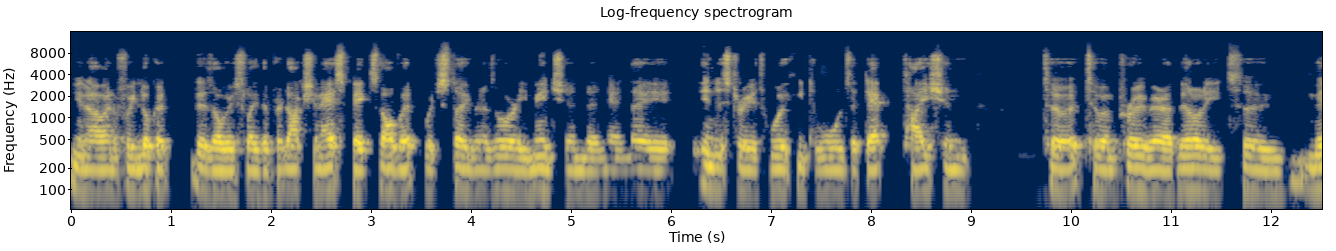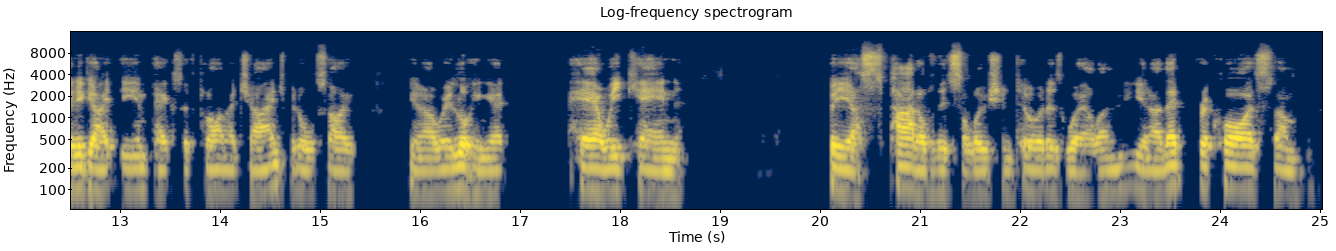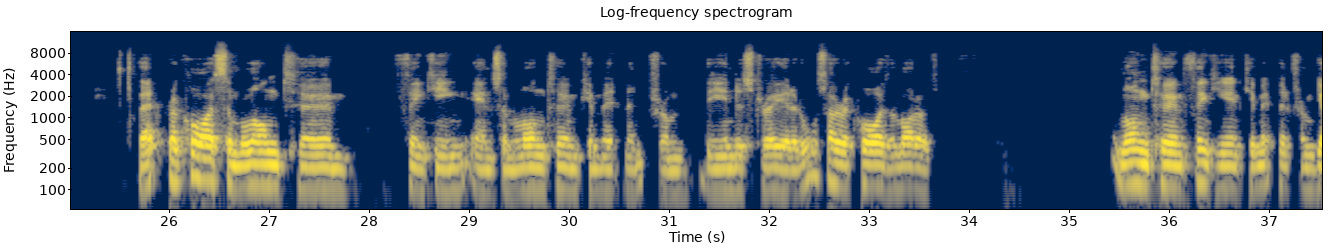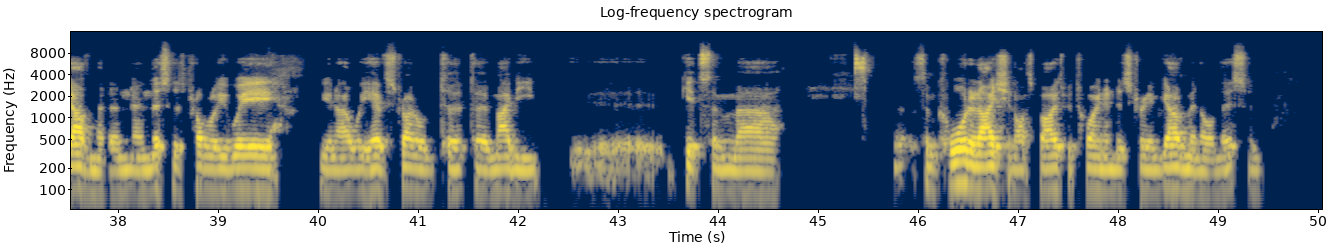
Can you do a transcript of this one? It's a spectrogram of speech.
you know, and if we look at there's obviously the production aspects of it, which Stephen has already mentioned, and, and the industry is working towards adaptation to, to improve our ability to mitigate the impacts of climate change, but also, you know, we're looking at how we can be a part of the solution to it as well. And you know that requires some that requires some long term thinking and some long term commitment from the industry, and it also requires a lot of long term thinking and commitment from government. And, and this is probably where you know we have struggled to to maybe uh, get some. Uh, some coordination, I suppose, between industry and government on this. And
